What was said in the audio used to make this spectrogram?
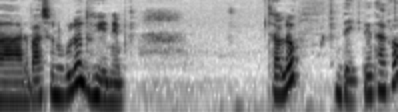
আর বাসনগুলো ধুয়ে নেব। চলো, দেখতে থাকো।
